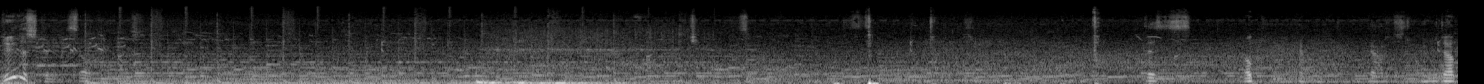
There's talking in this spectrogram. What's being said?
Do this stream so This. Okay. Gotta just line it up.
